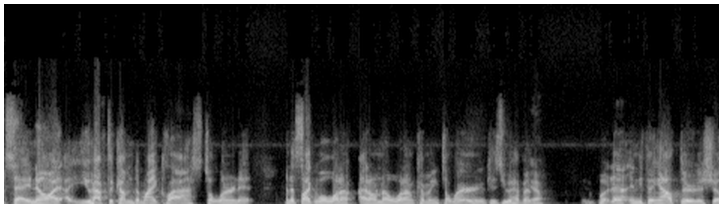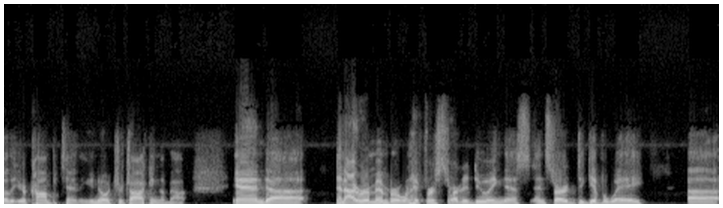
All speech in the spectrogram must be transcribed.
say, "No, I, you have to come to my class to learn it." And it's like, well, what I don't know what I'm coming to learn because you haven't yeah. put anything out there to show that you're competent, that you know what you're talking about. And uh, and I remember when I first started doing this and started to give away uh,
